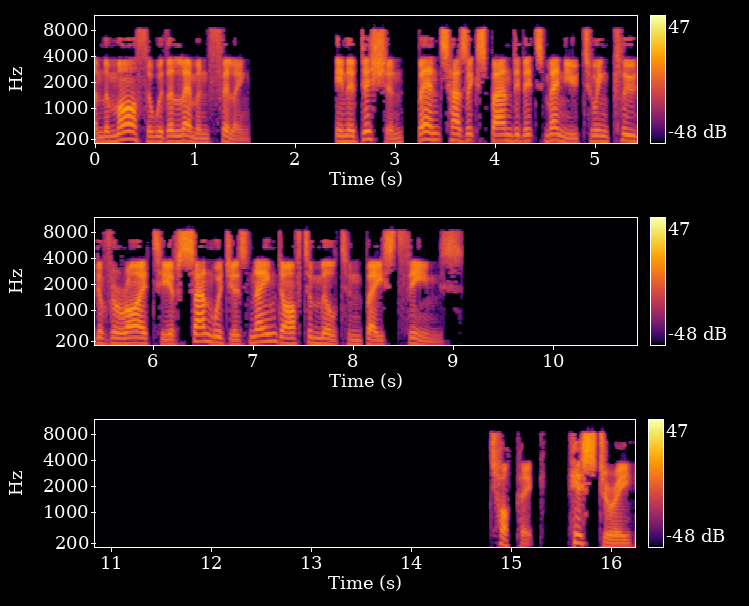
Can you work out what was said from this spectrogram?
and the Martha with a lemon filling. In addition, Bent's has expanded its menu to include a variety of sandwiches named after Milton-based themes. History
